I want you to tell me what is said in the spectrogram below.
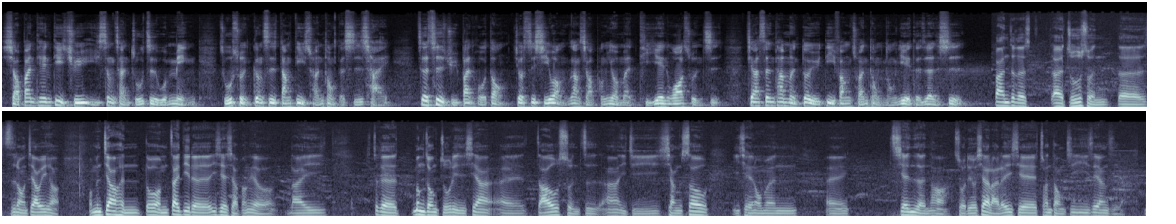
小半天地区以盛产竹子闻名，竹笋更是当地传统的食材。这次举办活动，就是希望让小朋友们体验挖笋子，加深他们对于地方传统农业的认识。办这个呃竹笋的食农教育哈，我们教很多我们在地的一些小朋友来这个梦中竹林下呃找笋子啊，以及享受以前我们呃。先人哈所留下来的一些传统技艺，这样子，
